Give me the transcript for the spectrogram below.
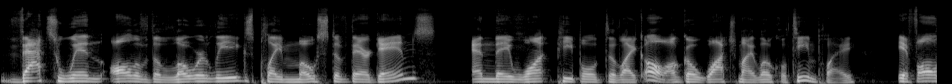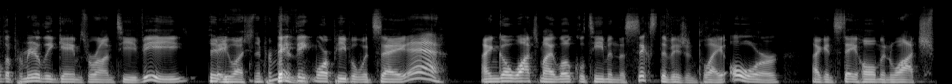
that's when all of the lower leagues play most of their games and they want people to like, oh, I'll go watch my local team play. If all the Premier League games were on TV, They'd they, be watching the Premier They League. think more people would say, eh, I can go watch my local team in the sixth division play, or I can stay home and watch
